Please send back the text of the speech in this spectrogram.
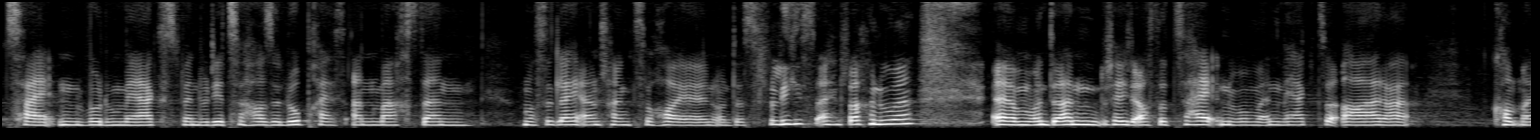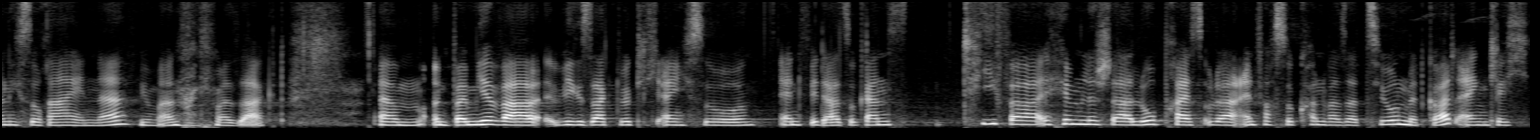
Zeiten, wo du merkst, wenn du dir zu Hause Lobpreis anmachst, dann musst du gleich anfangen zu heulen und das fließt einfach nur. Ähm, und dann vielleicht auch so Zeiten, wo man merkt, so, oh, da kommt man nicht so rein, ne? wie man manchmal sagt. Ähm, und bei mir war, wie gesagt, wirklich eigentlich so entweder so ganz tiefer himmlischer Lobpreis oder einfach so Konversation mit Gott eigentlich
